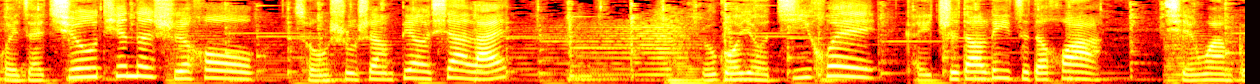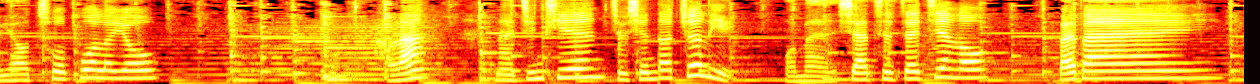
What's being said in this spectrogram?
会在秋天的时候从树上掉下来。如果有机会可以吃到栗子的话，千万不要错过了哟。好啦，那今天就先到这里。我们下次再见喽，拜拜。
